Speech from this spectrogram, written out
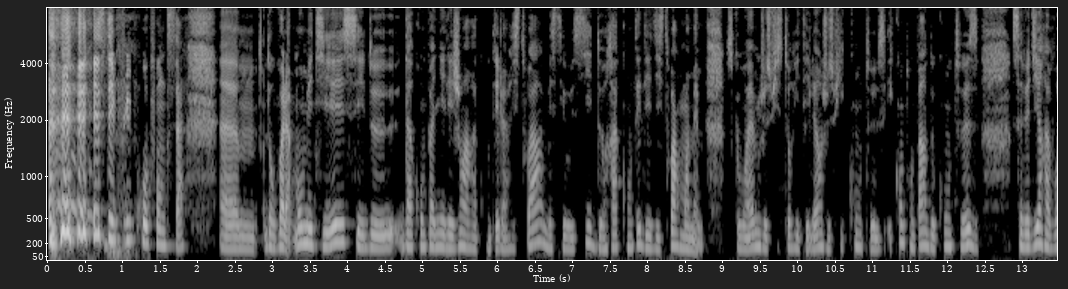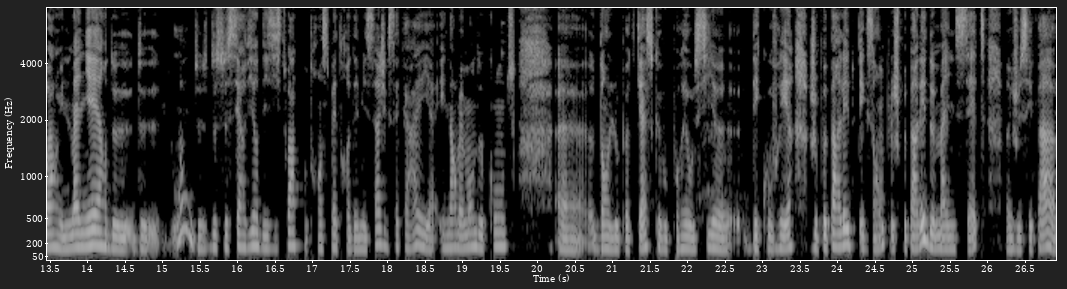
C'est plus profond que ça. Donc voilà, mon métier, c'est de d'accompagner les gens à raconter leur histoire, mais c'est aussi de raconter des histoires moi-même. Parce que moi-même, je suis storyteller, je suis conteuse et quand on parle de conteuse, ça veut dire avoir une manière de de ouais, de de se servir des histoires pour transmettre des messages et cetera et il y a énormément de contes, dans le podcast que vous pourrez aussi, découvrir. Je peux parler d'exemple, je peux parler de mindset, je sais pas,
